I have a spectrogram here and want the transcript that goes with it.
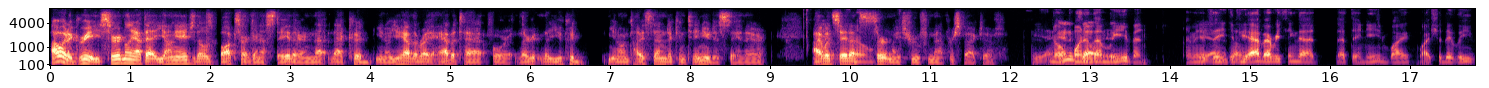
I would agree. Certainly at that young age, those bucks are going to stay there, and that that could, you know, you have the right habitat for it. There, there you could you know entice them to continue to stay there. I would say that's no, certainly true from that perspective. Yeah, no point in them leaving. I mean, yeah, if they if you have everything that that they need, why why should they leave?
